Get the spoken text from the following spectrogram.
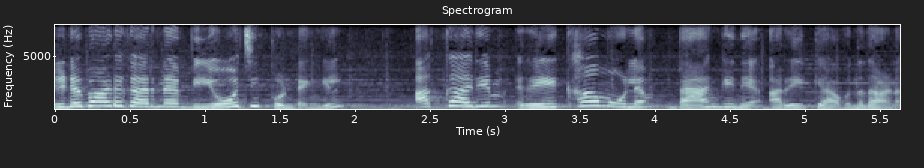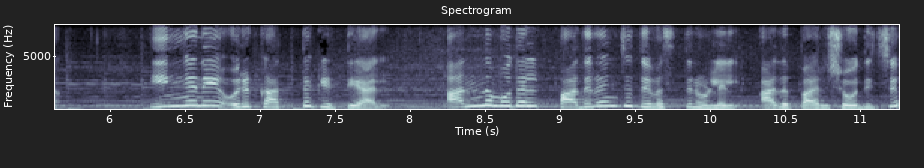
ഇടപാടുകാരന് വിയോജിപ്പുണ്ടെങ്കിൽ അക്കാര്യം രേഖാമൂലം ബാങ്കിനെ അറിയിക്കാവുന്നതാണ്. ഇങ്ങനെ ഒരു കത്ത് കിട്ടിയാൽ അന്ന് മുതൽ പതിനഞ്ച് ദിവസത്തിനുള്ളിൽ അത് പരിശോധിച്ച്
